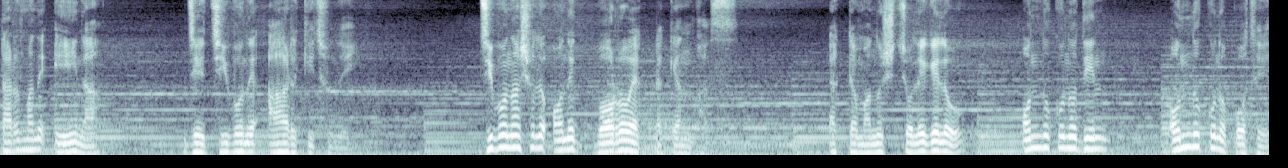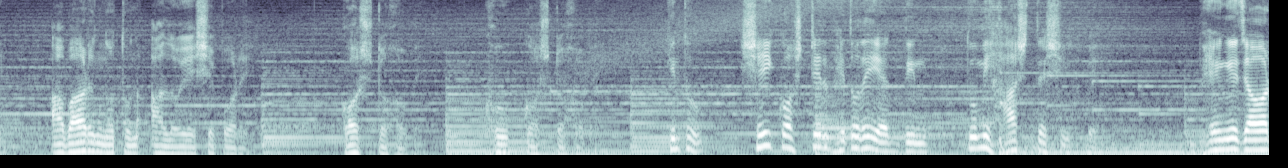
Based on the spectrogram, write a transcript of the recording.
তার মানে এই না যে জীবনে আর কিছু নেই। জীবন আসলে অনেক বড় একটা ক্যানভাস। একটা মানুষ চলে গেলেও অন্য কোনো দিন, অন্য কোনো পথে আবার নতুন আলো এসে পড়ে। কষ্ট হবে, খুব কষ্ট হবে। কিন্তু সেই কষ্টের ভেতরেই একদিন তুমি হাসতে শিখবে। ভেঙে যাওয়ার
